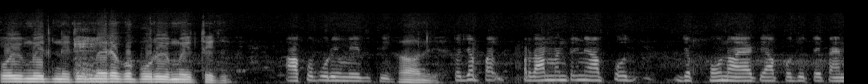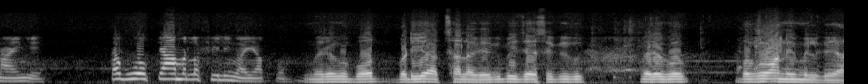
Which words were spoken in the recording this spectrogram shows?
कोई उम्मीद नहीं थी मेरे को पूरी उम्मीद थी जी। आपको पूरी उम्मीद थी। हाँ जी। तो जब प्रधानमंत्री ने आपको जब फ़ोन आया कि आपको जूते पहनाएँगे तब वो क्या मतलब फीलिंग आई आपको? मेरे को बहुत बढ़िया अच्छा लगे कि भी जैसे कि मेरे को भगवान ही मिल गया।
